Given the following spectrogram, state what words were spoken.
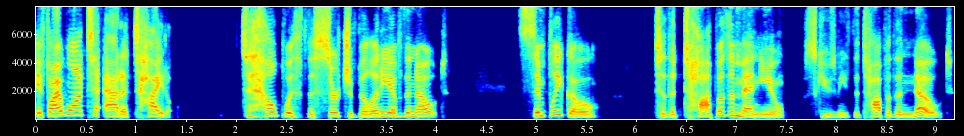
If I want to add a title to help with the searchability of the note, simply go to the top of the menu, excuse me, the top of the note,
